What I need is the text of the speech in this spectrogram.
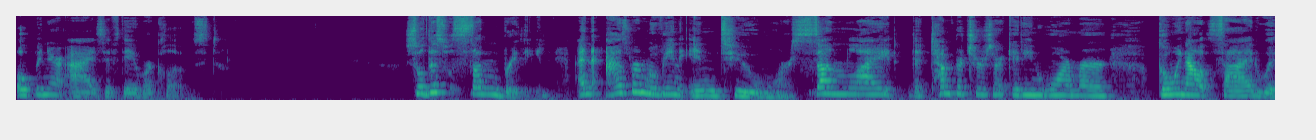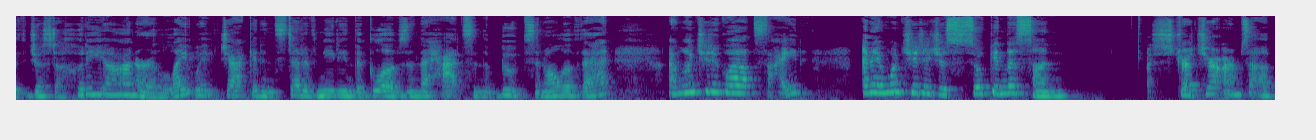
Open your eyes if they were closed. So this was sun breathing. And as we're moving into more sunlight, the temperatures are getting warmer, going outside with just a hoodie on or a lightweight jacket instead of needing the gloves and the hats and the boots and all of that. I want you to go outside and I want you to just soak in the sun, stretch your arms up,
